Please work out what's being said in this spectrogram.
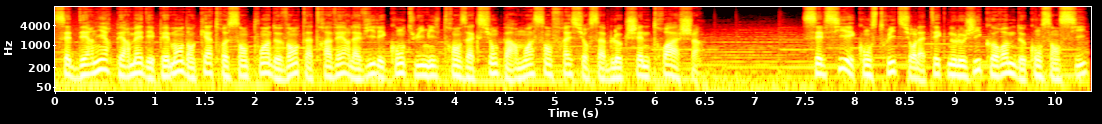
cette dernière permet des paiements dans 400 points de vente à travers la ville et compte 8000 transactions par mois sans frais sur sa blockchain 3H1. Celle-ci est construite sur la technologie Quorum de Consensi,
